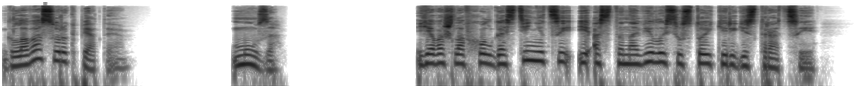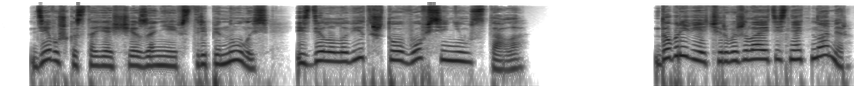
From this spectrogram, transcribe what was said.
Глава 45. Муза. Я вошла в холл гостиницы и остановилась у стойки регистрации. Девушка, стоящая за ней, встрепенулась и сделала вид, что вовсе не устала. «Добрый вечер, вы желаете снять номер?»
